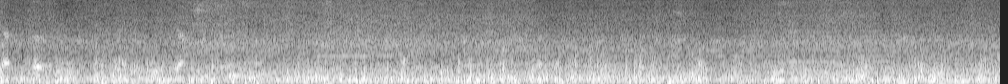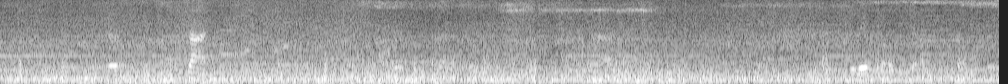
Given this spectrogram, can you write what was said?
रोडवर जास्त जास्त नुकसान पुढे पाहूया.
